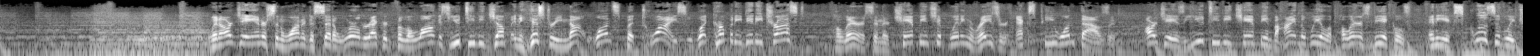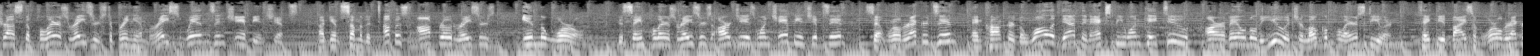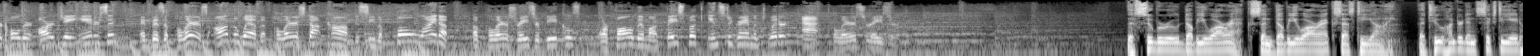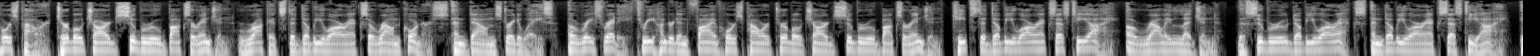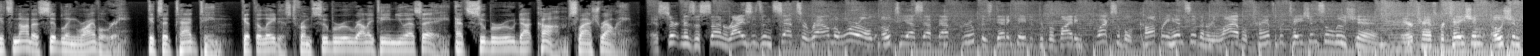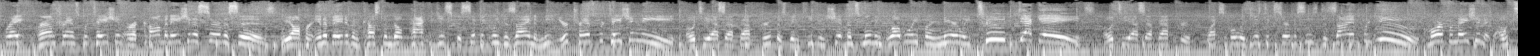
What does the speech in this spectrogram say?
When RJ Anderson wanted to set a world record for the longest UTV jump in history, not once but twice, what company did he trust? Polaris and their championship winning Razor XP 1000. RJ is a UTV champion behind the wheel of Polaris vehicles, and he exclusively trusts the Polaris Razors to bring him race wins and championships against some of the toughest off road racers in the world. The same Polaris Razors RJ has won championships in, set world records in, and conquered the Wall of Death in XP1K2 are available to you at your local Polaris dealer. Take the advice of world record holder RJ Anderson and visit Polaris on the web at Polaris.com to see the full lineup of Polaris Razor vehicles or follow them on Facebook, Instagram, and Twitter at Polaris Razor. The Subaru WRX and WRX STI. A 268 horsepower turbocharged Subaru Boxer engine rockets the WRX around corners and down straightaways. A race ready 305 horsepower turbocharged Subaru Boxer engine keeps the WRX STI a rally legend. The Subaru WRX and WRX STI. It's not a sibling rivalry, it's a tag team. Get the latest from Subaru Rally Team USA at subaru.com/rally. As certain as the sun rises and sets around the world, OTSFF Group is dedicated to providing flexible, comprehensive, and reliable transportation solutions. Air transportation, ocean freight, ground transportation, or a combination of services. We offer innovative and custom built packages specifically designed to meet your transportation need. OTSFF Group has been keeping shipments moving globally for nearly two decades. OTSFF Group, flexible logistics services designed for you. More information at OTSFF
